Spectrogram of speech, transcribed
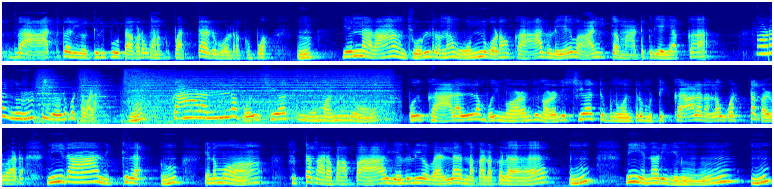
இந்த ஆட்டு தண்ணியை திருப்பி விட்டா கூட உனக்கு பத்தாடு போல் இருக்கு ம் என்னதான் சொல்கிறேன்னா ஒன்று கூட காடுலையே வாங்கிக்க மாட்டேங்கிறிய அக்கா ஆனால் இருட்டி எடுபட்டவள ம் காலெல்லாம் போய் சேர்த்துலையும் மண்ணுலையும் போய் காலெல்லாம் போய் நுழைஞ்சு நுழைஞ்சு சேர்த்து பண்ணி வந்துட்டு முட்டி. காலை நல்லா ஒட்ட கழுவாட நீ தான் நிற்கிற ம் என்னமோ சுத்தக்கார பாப்பா எதுலேயோ வெள்ளை இருந்த கிடக்கல. ம்? நீ என்னடி ம் ம்?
